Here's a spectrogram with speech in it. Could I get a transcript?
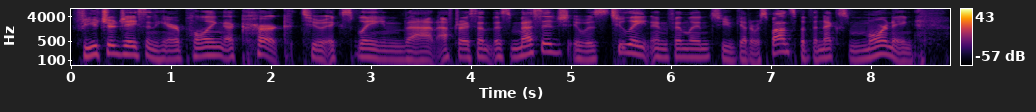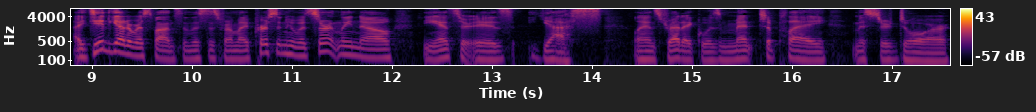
Future Jason here, pulling a Kirk to explain that after I sent this message, it was too late in Finland to get a response, but the next morning I did get a response, and this is from a person who would certainly know. The answer is yes. Lance Reddick was meant to play Mr. Door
